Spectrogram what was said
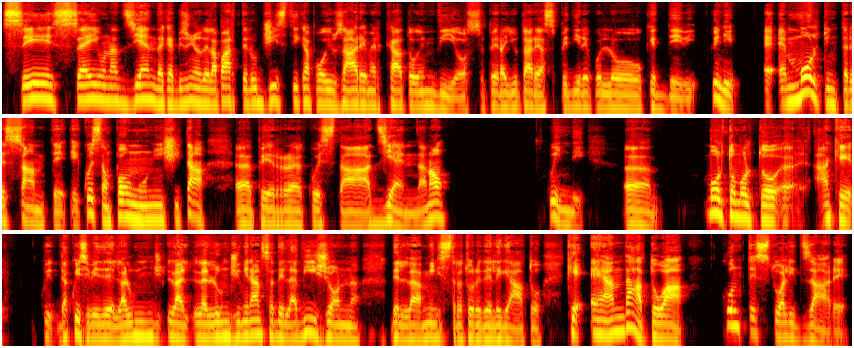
Se sei un'azienda che ha bisogno della parte logistica, puoi usare mercato Envios per aiutare a spedire quello che devi. Quindi è, è molto interessante e questa è un po' un'unicità eh, per questa azienda, no? Quindi eh, molto molto eh, anche qui, da qui si vede la, lungi, la, la lungimiranza della vision dell'amministratore delegato che è andato a contestualizzare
